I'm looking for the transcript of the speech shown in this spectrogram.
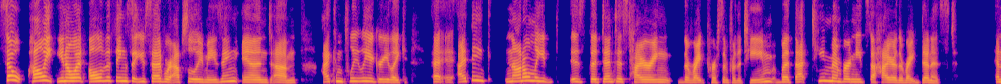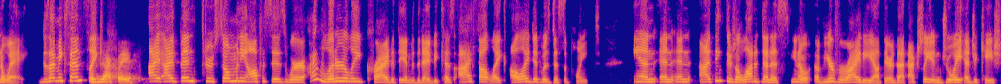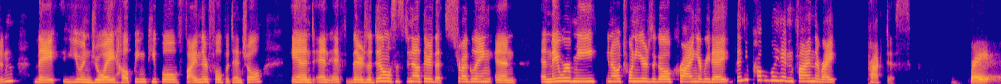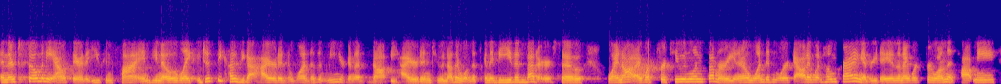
so, Holly, you know what? All of the things that you said were absolutely amazing. And um, I completely agree. Like, I think not only is the dentist hiring the right person for the team, but that team member needs to hire the right dentist in a way. Does that make sense? Like exactly. I, I've been through so many offices where I literally cried at the end of the day because I felt like all I did was disappoint. And and and I think there's a lot of dentists, you know, of your variety out there that actually enjoy education. They you enjoy helping people find their full potential. And and if there's a dental assistant out there that's struggling and and they were me, you know, 20 years ago crying every day, then you probably didn't find the right practice. Right. And there's so many out there that you can find, you know, like just because you got hired into one doesn't mean you're going to not be hired into another one that's going to be even better. So why not? I worked for two in one summer, you know, one didn't work out. I went home crying every day. And then I worked for one that taught me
